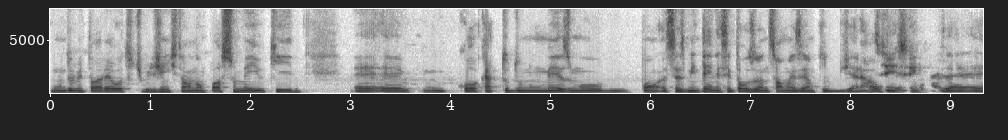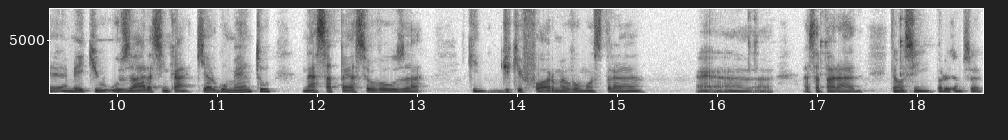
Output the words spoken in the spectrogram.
um dormitório é outro tipo de gente. Então, eu não posso meio que é, é, colocar tudo no mesmo ponto. Vocês me entendem? Assim, usando só um exemplo geral. Sim, sim. Mas é, é, meio que usar assim, cara, que argumento nessa peça eu vou usar? Que, de que forma eu vou mostrar é, essa parada? Então, assim, por exemplo,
